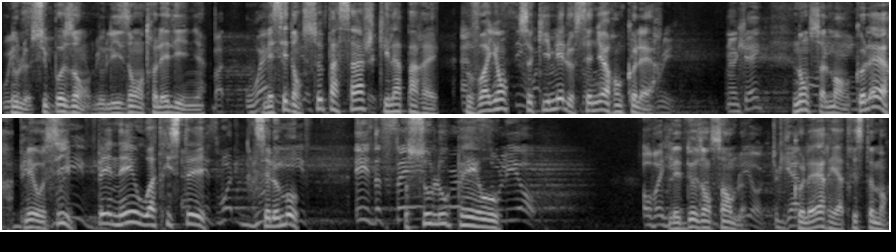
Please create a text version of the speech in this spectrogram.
Nous le supposons, nous lisons entre les lignes. Mais c'est dans ce passage qu'il apparaît. Voyons ce qui met le Seigneur en colère. Non seulement en colère, mais aussi peiné ou attristé. C'est le mot. Sulupeo. Les deux ensemble, colère et attristement.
